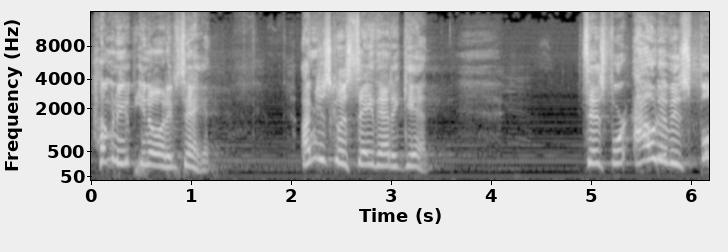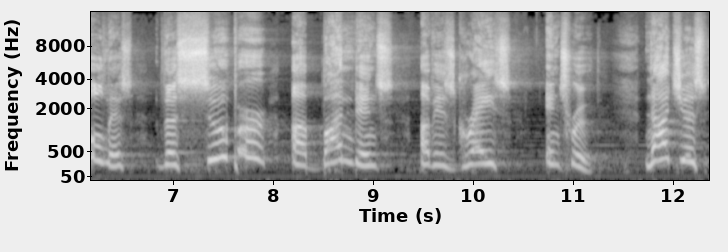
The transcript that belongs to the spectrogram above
How many of you know what I'm saying? I'm just going to say that again. Says, For out of his fullness, the super abundance of his grace and truth. Not just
